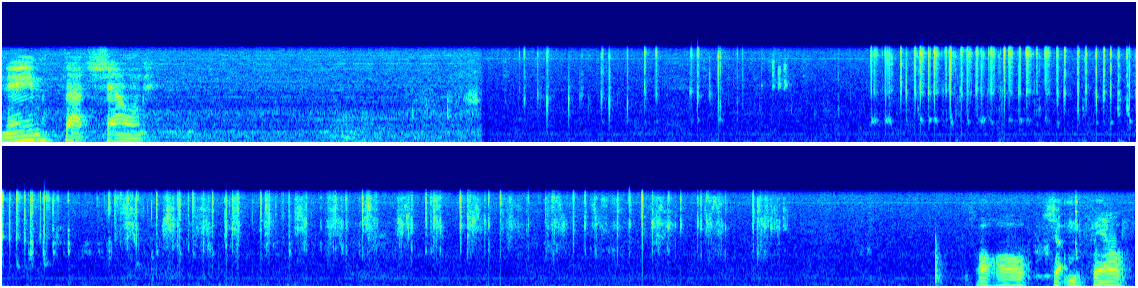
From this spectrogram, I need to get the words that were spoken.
Name that sound. Uh oh, something fell.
